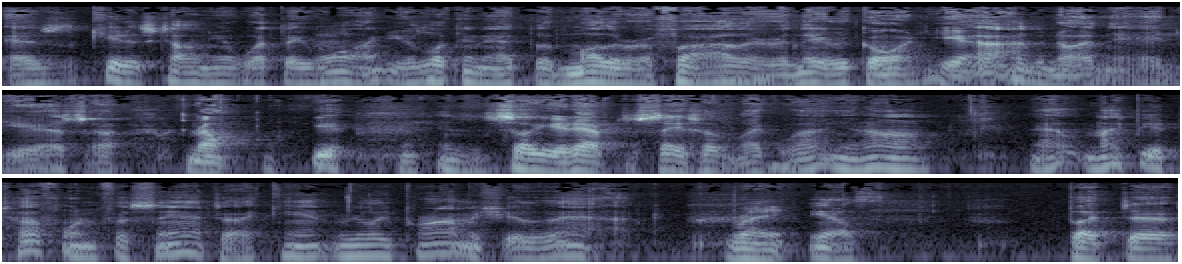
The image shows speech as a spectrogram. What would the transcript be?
As the kid is telling you what they want, you're looking at the mother or father, and they're going, "Yeah," nodding their head, "Yes," or "No," yeah. And so you'd have to say something like, "Well, you know, that might be a tough one for Santa. I can't really promise you that. Right. You know, but uh,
